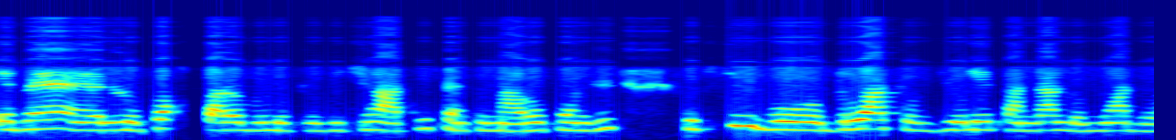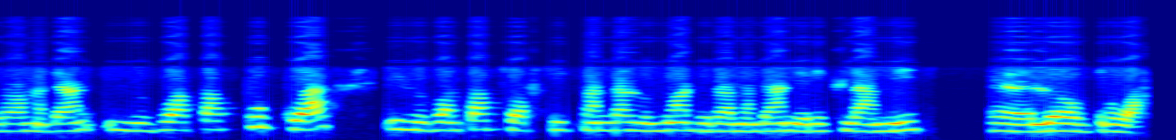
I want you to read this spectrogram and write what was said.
Eh bien, le porte-parole de l'opposition a tout simplement répondu que si vos droits sont violés pendant le mois de Ramadan, ils ne voient pas pourquoi ils ne vont pas sortir pendant le mois de Ramadan et réclamer euh, leurs droits.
